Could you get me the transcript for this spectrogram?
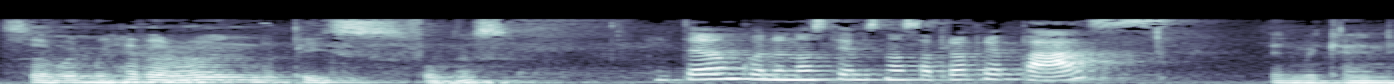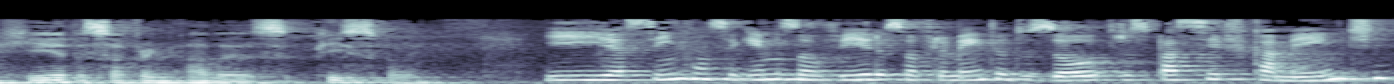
So when we have our own peacefulness, Então, quando nós temos nossa própria paz then we can hear the suffering of others peacefully. e assim conseguimos ouvir o sofrimento dos outros pacificamente,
